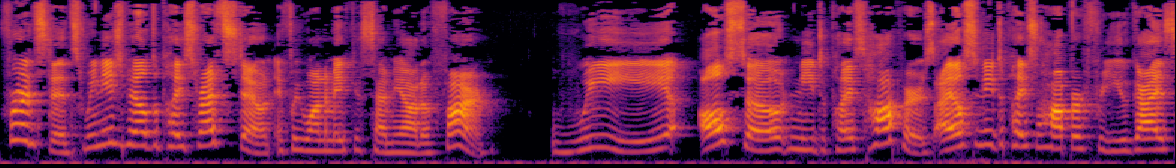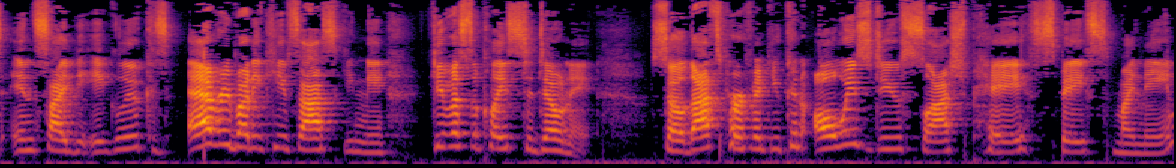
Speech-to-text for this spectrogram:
For instance, we need to be able to place redstone if we want to make a semi-auto farm. We also need to place hoppers. I also need to place a hopper for you guys inside the igloo because everybody keeps asking me, give us a place to donate. So that's perfect. You can always do slash pay space my name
